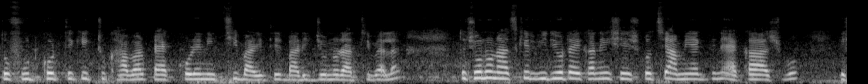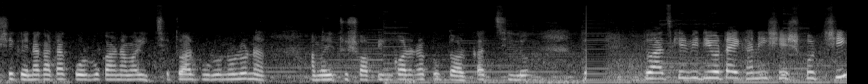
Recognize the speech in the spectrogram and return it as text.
তো ফুড কোর্ট থেকে একটু খাবার প্যাক করে নিচ্ছি বাড়িতে, বাড়ির জন্য রাত্রিবেলা। তো চলুন আজকের ভিডিওটা এখানেই শেষ করছি। আমি একদিন একা আসব, এসে কেনাকাটা করব, কারণ আমার ইচ্ছে তো আর পূরণ হলো না। আমার একটু শপিং করাটা খুব দরকার ছিল। তো- আজকের ভিডিওটা এখানেই শেষ করছি।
